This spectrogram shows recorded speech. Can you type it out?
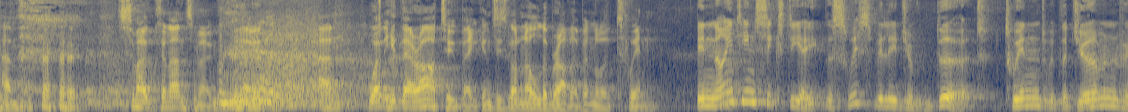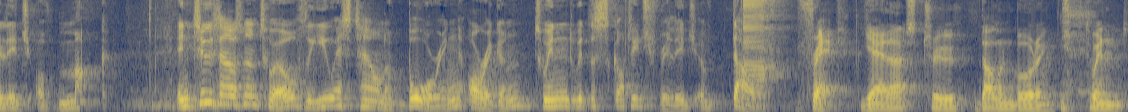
Um, smoked and unsmoked. um, well, he, there are two Bacons. He's got an older brother, but not a twin. In 1968, the Swiss village of Dirt twinned with the German village of Muck. In 2012, the US town of Boring, Oregon, twinned with the Scottish village of Dull. Fred. yeah, that's true. Dull and boring. Twinned.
